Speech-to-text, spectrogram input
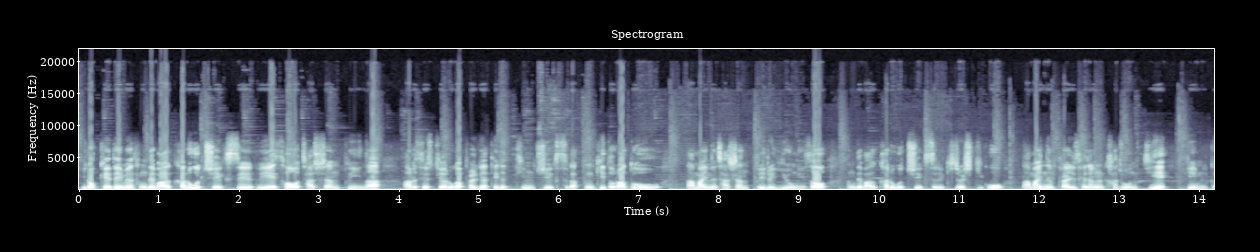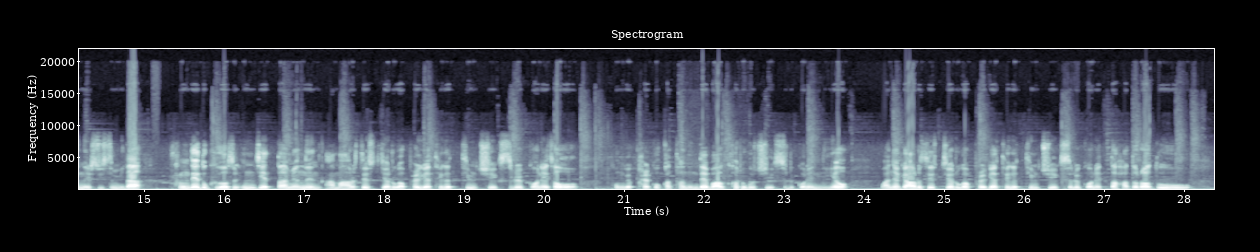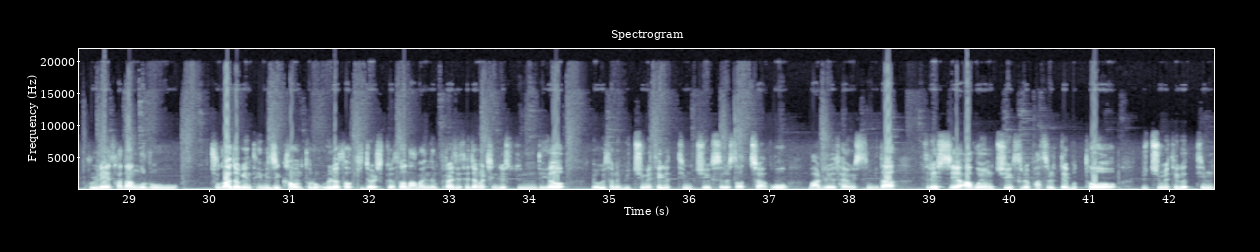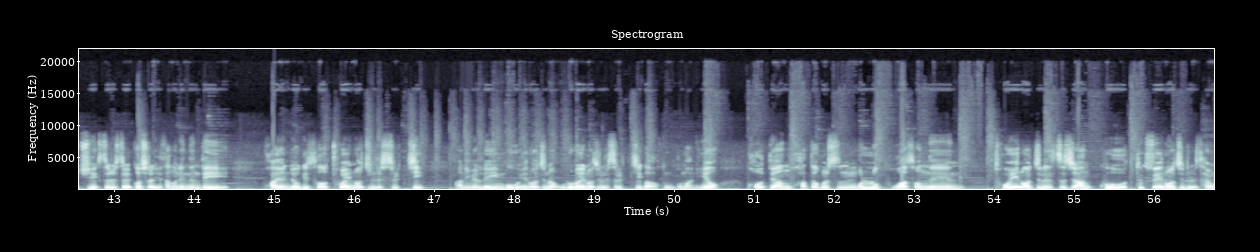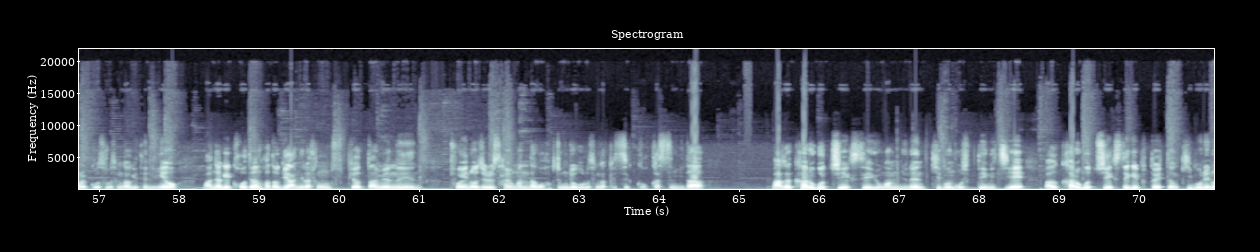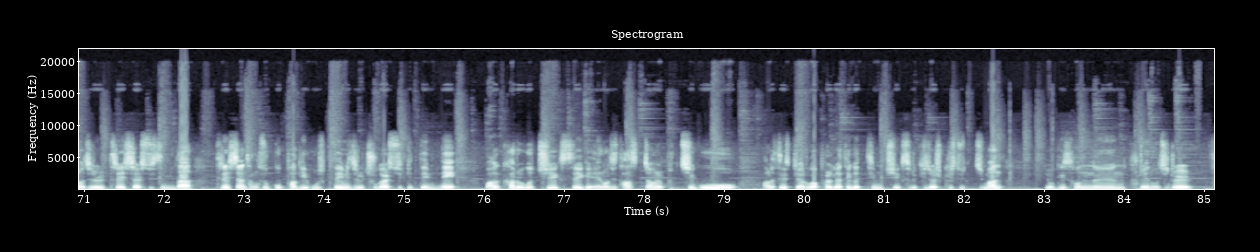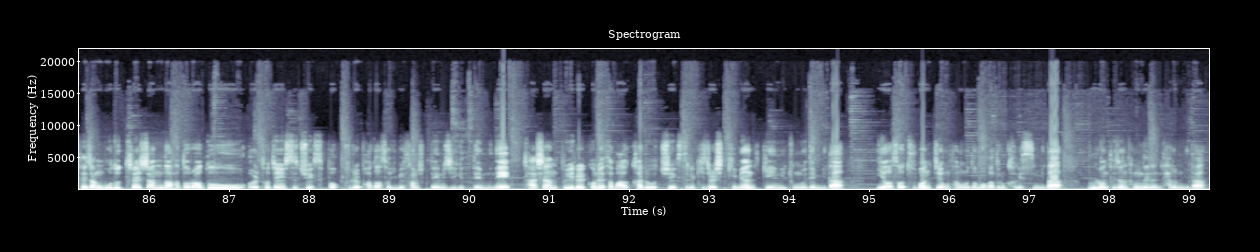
이렇게 되면 상대 마르카루고 GX에 의해서 자시한 V나 아르세우스 디아루가 펄기아 태그팀 GX가 끊기더라도 남아있는 자시한 V를 이용해서 상대 마르카루고 GX를 기절시키고 남아있는 프라이즈 3장을 가져온 뒤에 게임을 끝낼 수 있습니다. 상대도 그것을 인지했다면은 아마 아르세우스 디아루가 펄기아 태그팀 GX를 꺼내서 공격할 것 같았는데 마르카루고 GX를 꺼냈네요. 만약에 아르세우스 디아루가 펄기아 태그팀 GX를 꺼냈다 하더라도 굴레 사당으로 추가적인 데미지 카운터를 올려서 기절시켜서 남아있는 프라이즈 3장을 챙길 수도 있는데요. 여기서는 뮤츠미 태그팀 GX를 서치하고 마리를 사용했습니다. 트래쉬의 아고용 GX를 봤을 때부터 뮤츠미 태그팀 GX를 쓸 것이라 예상은 했는데 과연 여기서 초에너지를 쓸지 아니면 레인보우 에너지나 오로라 에너지를 쓸지가 궁금하네요. 거대한 화덕을 쓰는 걸로 보아서는 초에너지는 쓰지 않고 특수에너지를 사용할 것으로 생각이 되네요. 만약에 거대한 화덕이 아니라 상수피였다면은 초에너지를 사용한다고 확정적으로 생각했을 것 같습니다. 마그카루고 GX의 용암류는 기본 50 데미지에 마그카루고 GX에게 붙어있던 기본 에너지를 트래시할 수 있습니다. 트래시한 장수 곱하기 50 데미지를 추가할 수 있기 때문에 마그카루고 GX에게 에너지 5장을 붙이고 아르세스 디아루가 펄기아 태그팀 GX를 기절시킬 수 있지만 여기서는 불 에너지를 3장 모두 트래시한다 하더라도 얼터제니스 GX 버프를 받아서 230 데미지이기 때문에 자시한 V를 꺼내서 마그카루 GX를 기절시키면 게임이 종료됩니다. 이어서 두 번째 영상으로 넘어가도록 하겠습니다. 물론 대전 상대는 다릅니다.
